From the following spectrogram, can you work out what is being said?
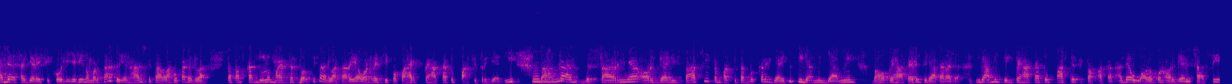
Ada saja risikonya. Jadi nomor satu yang harus kita lakukan adalah tetapkan dulu mindset bahwa kita adalah karyawan. Risiko PHK itu pasti terjadi. Mm -hmm. Bahkan besarnya organisasi tempat kita bekerja itu tidak menjamin bahwa PHK itu tidak akan ada. Nggak mungkin mungkin PHK itu pasti tetap akan ada walaupun organisasi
